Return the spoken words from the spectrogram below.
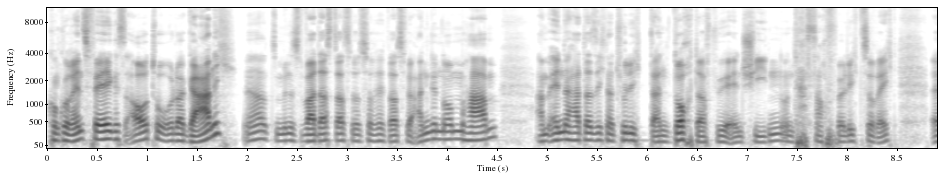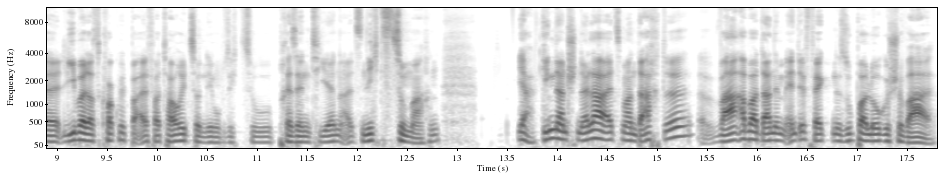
konkurrenzfähiges Auto oder gar nicht. Ja, zumindest war das das, was wir angenommen haben. Am Ende hat er sich natürlich dann doch dafür entschieden und das auch völlig zu Recht, äh, lieber das Cockpit bei AlphaTauri zu nehmen, um sich zu präsentieren, als nichts zu machen. Ja, ging dann schneller, als man dachte, war aber dann im Endeffekt 'ne super logische Wahl,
